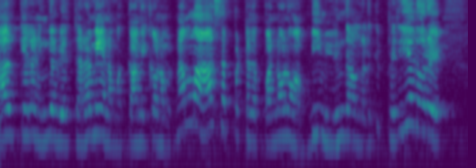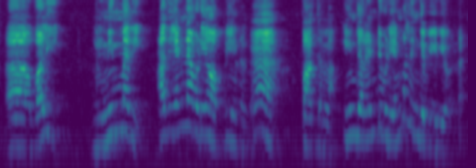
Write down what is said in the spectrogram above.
வாழ்க்கையில எங்களுடைய திறமையை நம்ம காமிக்கணும். நம்ம ஆசைப்பட்டதை பண்ணணும் அப்படின்னு இருந்தவங்களுக்கு பெரியதொரு வழி நிம்மதி அது என்ன விடியும் அப்படின்றத பார்த்துடலாம். இந்த ரெண்டு விடயங்கள் இந்த வீடியோவில்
